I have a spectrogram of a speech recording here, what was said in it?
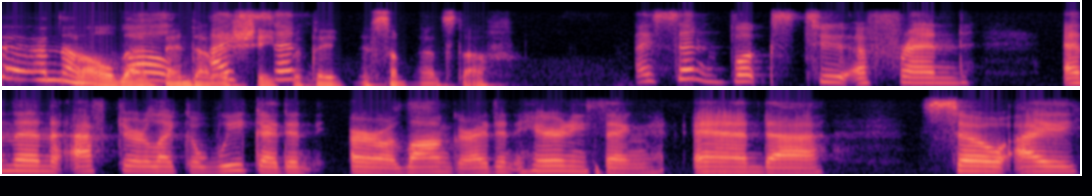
eh, I'm not all that Well, bent out of I shape sent- if they some of that stuff. I sent books to a friend, and then after like a week, I didn't, or longer, I didn't hear anything, and uh, so I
